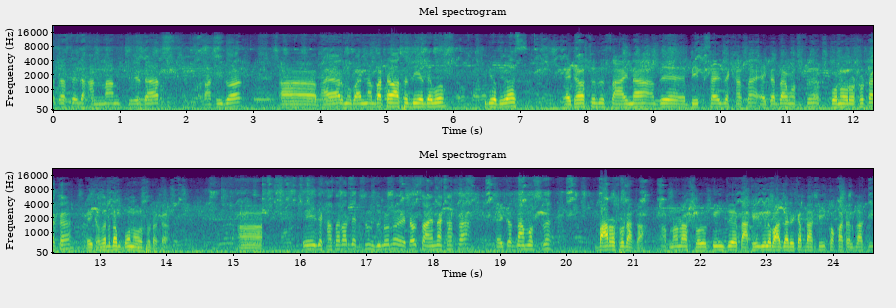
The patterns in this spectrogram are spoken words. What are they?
এটা হচ্ছে যে হান্নান ট্রেডার্স পাখিঘর। ভাইয়ার মোবাইল নাম্বারটাও আছে, দিয়ে দেবো। প্রিয় ভিউয়ার্স এটা হচ্ছে যে চায়না যে বিগ সাইজের খাঁচা, এটার দাম হচ্ছে পনেরোশো টাকা। এই খাঁচাটার দাম পনেরোশো টাকা। আর এই যে খাঁচাটা দেখছেন ঝুলানো এটাও চায়না খাঁচা। এইটার দাম হচ্ছে বারোশো টাকা। আপনারা শৌখিন যে পাখিগুলো বাজারে পাখি, ককাটেল পাখি,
